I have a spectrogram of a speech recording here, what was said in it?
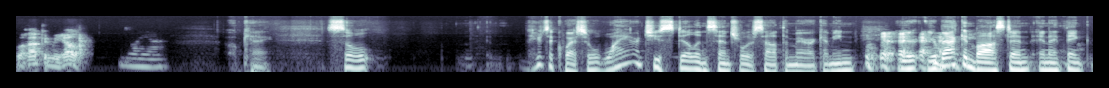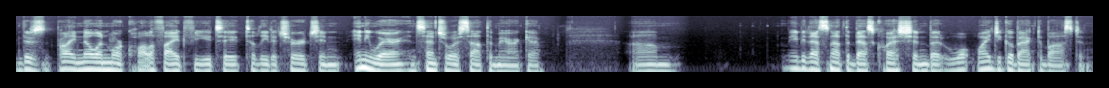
well, how can we help? Oh, yeah. Okay. So here's a question. Why aren't you still in Central or South America? I mean, you're, you're back in Boston, and I think there's probably no one more qualified for you to, to lead a church in anywhere in Central or South America. Um, maybe that's not the best question, but wh- why'd you go back to Boston?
